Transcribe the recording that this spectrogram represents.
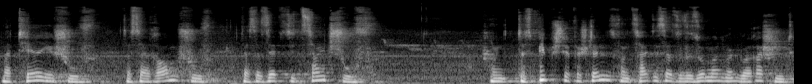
Materie schuf, dass er Raum schuf, dass er selbst die Zeit schuf. Und das biblische Verständnis von Zeit ist ja sowieso manchmal überraschend.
